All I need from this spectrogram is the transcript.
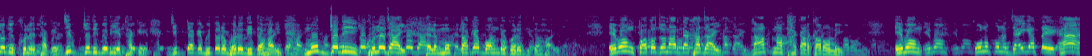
যদি খুলে থাকে জিভ যদি বেরিয়ে থাকে জিভটাকে ভিতরে ভরে দিতে হয়। মুখ যদি খুলে যায় তাহলে মুখটাকে বন্ধ করে দিতে হয়। এবং কতজন আর দেখা যায় দাঁত না থাকার কারণে। এবং কোন কোন জায়গাতে হ্যাঁ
